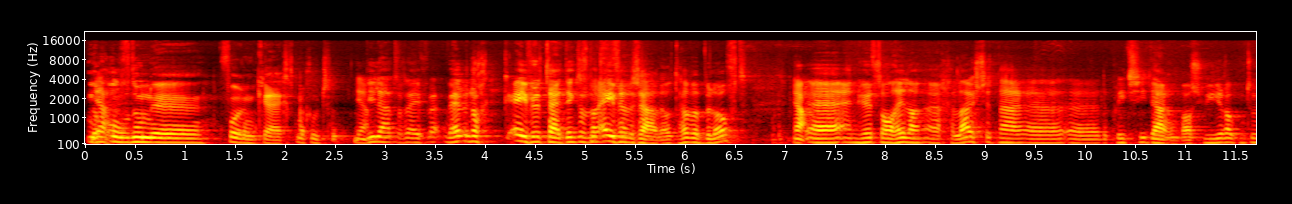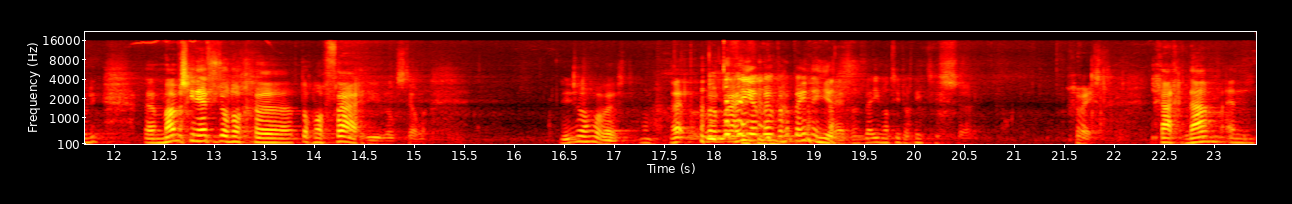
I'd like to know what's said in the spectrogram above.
nog Ja. onvoldoende vorm krijgt. Maar goed. Die laten we even. We hebben nog even de tijd. Ik denk dat we nog even naar de zaal willen. Dat hebben we beloofd. Ja. Eh, en u heeft al heel lang eh, geluisterd naar eh, eh, de politie. Daarom was u hier ook natuurlijk. Eh, maar misschien heeft u toch nog, eh, toch nog vragen die u wilt stellen. Die is al geweest. Nee, hier, we, we beginnen hier even. Bij iemand die nog niet is eh, geweest. Graag naam en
